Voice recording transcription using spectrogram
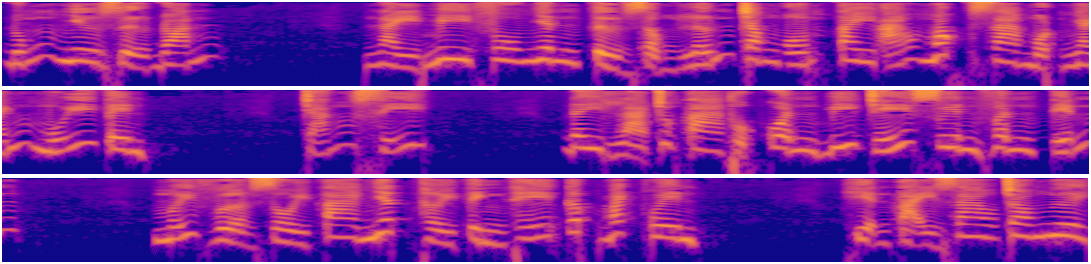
Đúng như dự đoán. Này mi phu nhân từ rộng lớn trong ốm tay áo móc ra một nhánh mũi tên. Tráng sĩ. Đây là chúng ta thuộc quân bí chế xuyên vân tiến. Mới vừa rồi ta nhất thời tình thế cấp bách quên. Hiện tại giao cho ngươi.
